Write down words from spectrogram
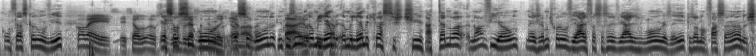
confesso que eu não vi. Qual é esse? Esse é o, é o segundo. Esse é o segundo. É o segundo. Inclusive, tá, eu, eu me lembro, eu me lembro que eu assisti até no, no avião, né? Geralmente quando eu viajo, faço essas viagens longas aí, que já não faço há anos,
